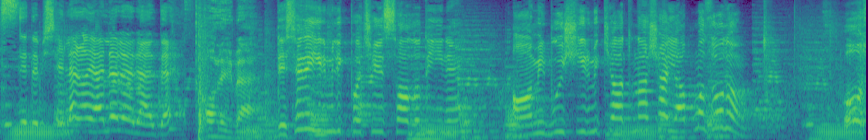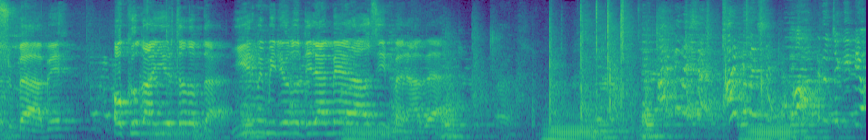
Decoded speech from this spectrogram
Size de bir şeyler ayarlar herhalde. Oley be. Desene 20'lik paçayı salladı yine. Amil bu işi 20 kağıtını aşağı yapmaz oğlum. Olsun be abi. Okuldan yırtalım da 20 milyonu dilenmeye razıyım ben abi. Arkadaşlar Afin Hoca geliyor. Geliyor.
